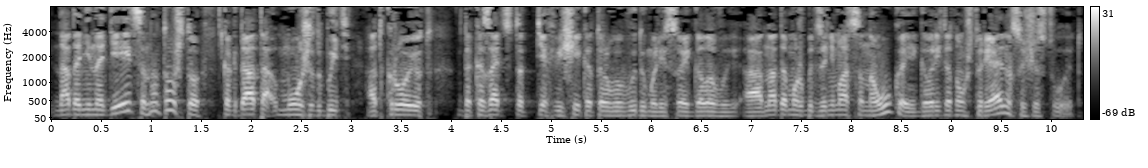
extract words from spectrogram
надо не надеяться на то, что когда-то, может быть, откроют доказательства тех вещей, которые вы выдумали из своей головы, а надо, может быть, заниматься наукой и говорить о том, что реально существует.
